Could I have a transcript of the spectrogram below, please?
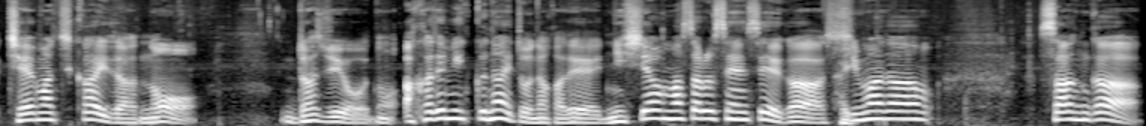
ー、茶屋町会談のラジオのアカデミックナイトの中で、西山勝先生が、はい。島田さんが、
